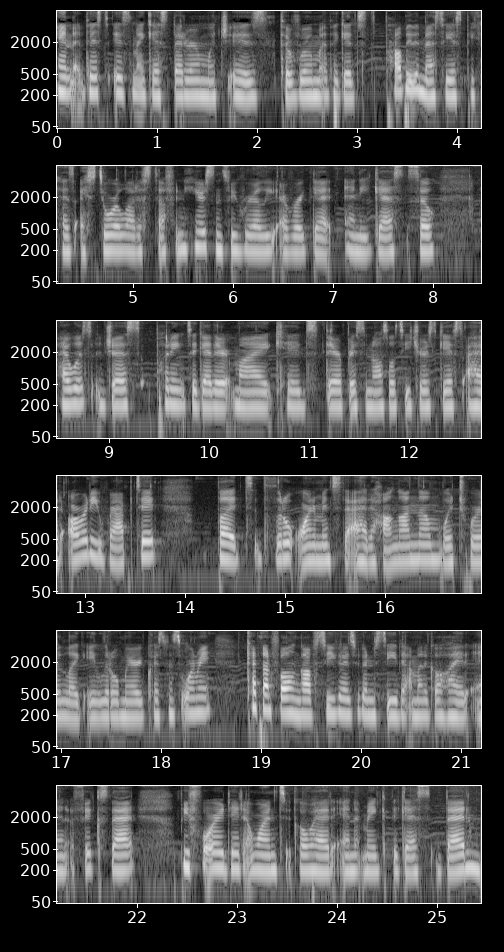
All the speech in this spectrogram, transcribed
And this is my guest bedroom, which is the room that gets probably the messiest because I store a lot of stuff in here since we rarely ever get any guests. So I was just putting together my kids' therapist and also teachers' gifts. I had already wrapped it, but the little ornaments that I had hung on them, which were like a little Merry Christmas ornament, kept on falling off. So you guys are going to see that I'm going to go ahead and fix that. Before I did, I wanted to go ahead and make the guest bed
